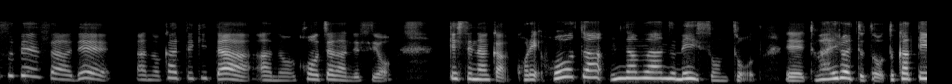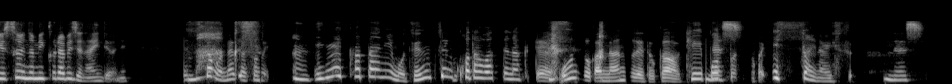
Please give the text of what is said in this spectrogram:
スペンサーであの買ってきたあの紅茶なんですよ。決してなんかこれフォートナムメイソンと、えートワイライトととかっていうそういう飲み比べじゃないんだよね。しかもなんかそのうん入れ方にも全然こだわってなくて 温度が何度でとかティーポットとか一切ないっす。なし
